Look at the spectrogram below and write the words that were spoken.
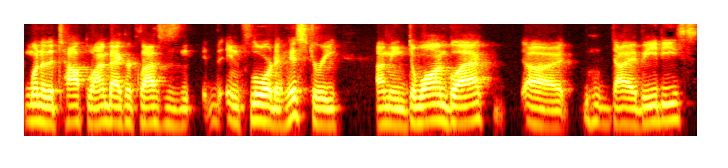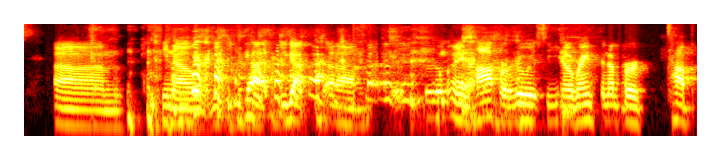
one of the top linebacker classes in, in Florida history. I mean, Diwun Black, uh, Diabate. Um, you know, you got you got um, and Hopper, who is you know ranked the number top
